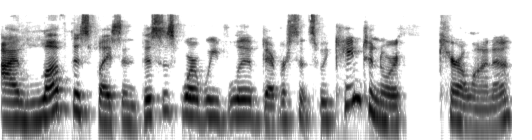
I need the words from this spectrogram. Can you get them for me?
I love this place. And this is where we've lived ever since we came to North Carolina.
